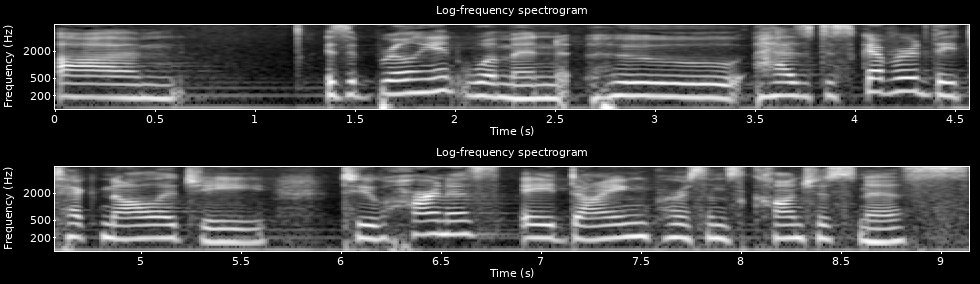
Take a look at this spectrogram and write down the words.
um, is a brilliant woman who has discovered the technology to harness a dying person's consciousness.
